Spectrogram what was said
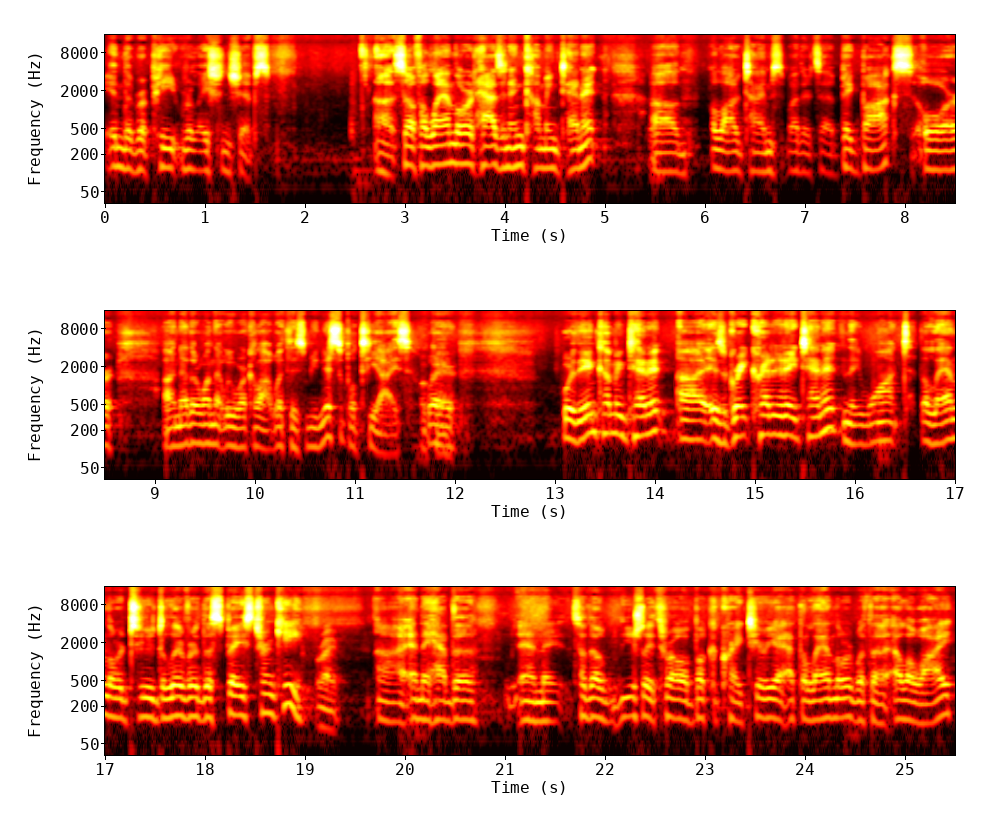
in the repeat relationships. Uh, so if a landlord has an incoming tenant, um, a lot of times whether it's a big box or another one that we work a lot with is municipal TIs, where where the incoming tenant uh, is a great credit A tenant and they want the landlord to deliver the space turnkey. Right. Uh, and they have the and they so they'll usually throw a book of criteria at the landlord with a LOI,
